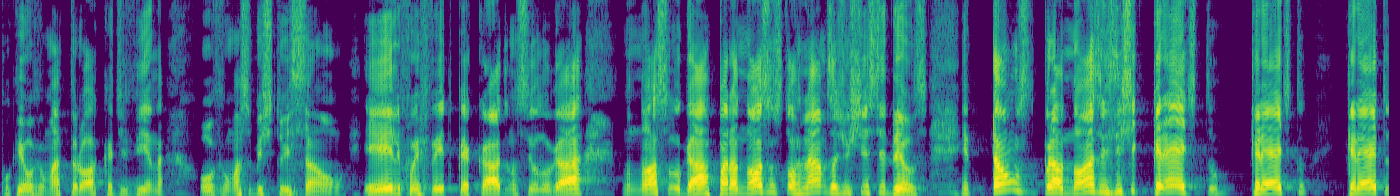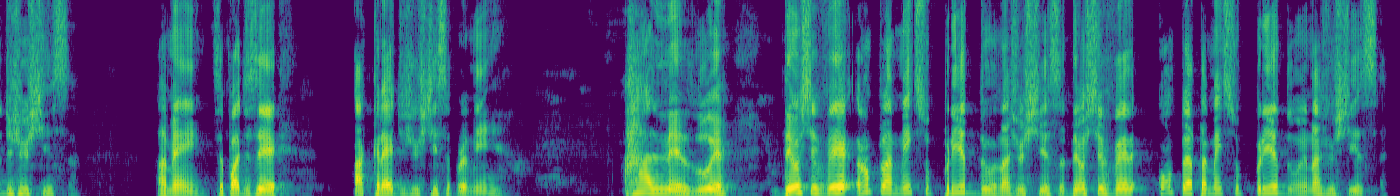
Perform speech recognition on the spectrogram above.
Porque houve uma troca divina, houve uma substituição. Ele foi feito pecado no seu lugar, no nosso lugar, para nós nos tornarmos a justiça de Deus. Então, para nós existe crédito, crédito, crédito de justiça. Amém? Você pode dizer, a crédito de justiça para mim. Aleluia. Deus te vê amplamente suprido na justiça. Deus te vê completamente suprido na justiça.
